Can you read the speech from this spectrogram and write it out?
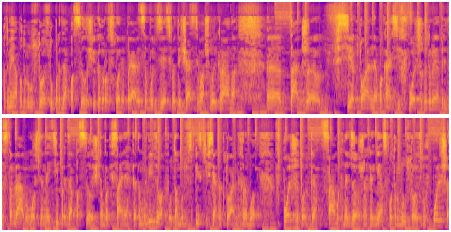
от меня по трудоустройству, пройдя по ссылочке, которая вскоре появится вот здесь, в этой части вашего экрана. Э, также все актуальные вакансии в Польше, которые я предоставляю, вы можете найти, пройдя по ссылочкам в описании к этому видео. Там будут списки всех актуальных работ вот в Польше, только самых надежных агентств по трудоустройству в Польше.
